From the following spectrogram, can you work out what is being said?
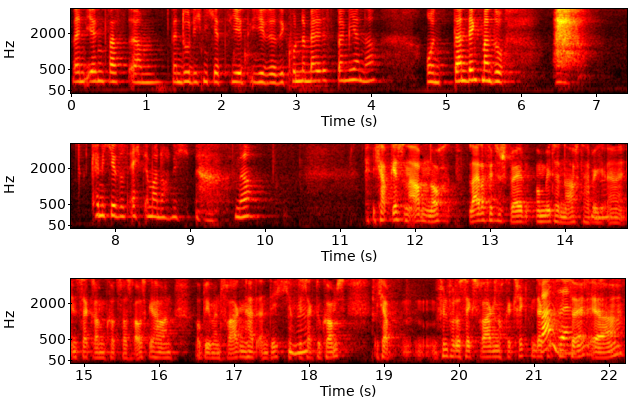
wenn irgendwas, ähm, wenn du dich nicht jetzt jede, jede Sekunde meldest bei mir, ne? Und dann denkt man so, kenne ich Jesus echt immer noch nicht, ne? Ich habe gestern Abend noch, leider viel zu spät, um Mitternacht habe Mhm. ich äh, Instagram kurz was rausgehauen, ob jemand Fragen hat an dich. Ich habe Mhm. gesagt, du kommst. Ich habe mm, fünf oder sechs Fragen noch gekriegt in der Wahnsinn. kurzen Zeit. Ja.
